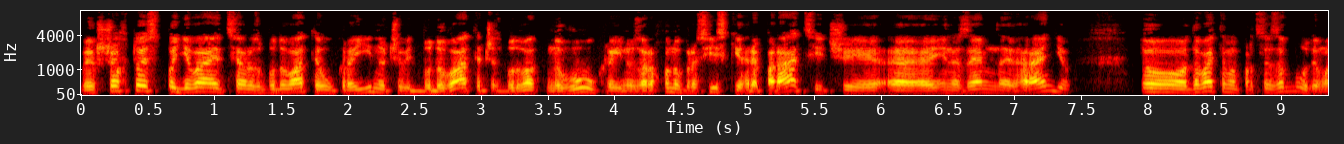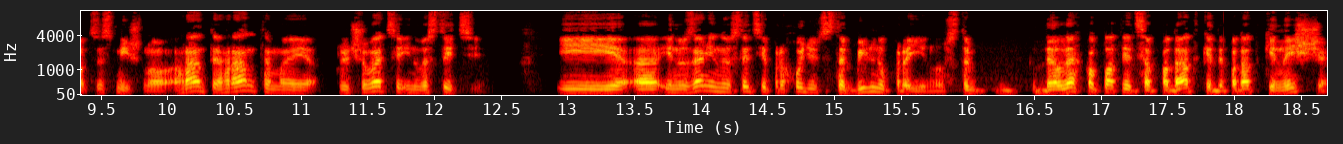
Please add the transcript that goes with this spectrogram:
Бо якщо хтось сподівається розбудувати Україну чи відбудувати, чи збудувати нову Україну за рахунок російських репарацій чи е, іноземних грантів, то давайте ми про це забудемо. Це смішно. Гранти грантами ключове це інвестиції. І е, іноземні інвестиції приходять в стабільну країну, де легко платяться податки, де податки нижче,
